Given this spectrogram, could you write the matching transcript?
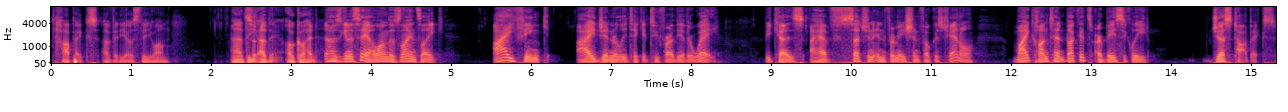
topics of videos that you own. Uh, the so, other, oh, go ahead. I was going to say along those lines, like, I think I generally take it too far the other way because I have such an information focused channel. My content buckets are basically just topics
